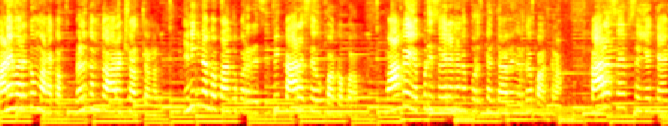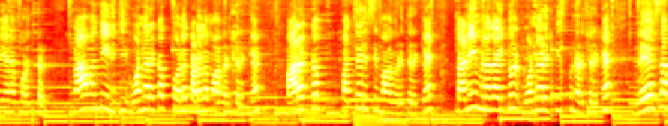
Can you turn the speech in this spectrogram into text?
அனைவருக்கும் வணக்கம். வெல்கம் டு ஆரக்ஷா சேனல் இன்னைக்கு நம்ம பார்க்க போற ரெசிபி கார சேவ் பார்க்க போறோம். வாங்க எப்படி செய்யல என்னென்ன பொருட்கள் தேவைங்கிறத பார்க்கலாம். கார சேவ் செய்ய தேவையான பொருட்கள். நான் வந்து இன்னைக்கு ஒன்றரை கப் போல கடலை மாவு எடுத்திருக்கேன். அரை கப் பச்சரிசி மாவு எடுத்திருக்கேன். தனி மிளகாய்த்தூள் ஒன்றரை டீஸ்பூன் எடுத்திருக்கேன். லேசாக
